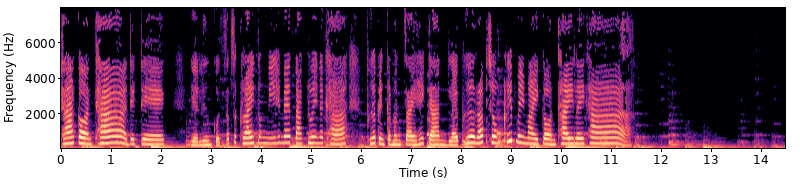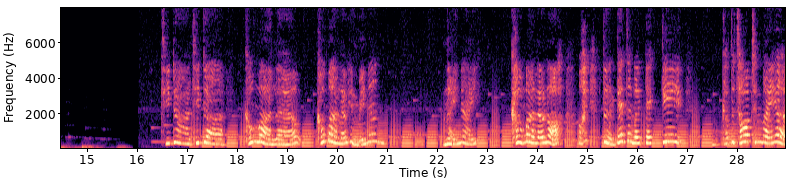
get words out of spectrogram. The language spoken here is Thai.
ช้าก่อนค่ะเด็กๆ อย่าลืมกด subscribe ตรงนี้ให้แม่ตักด้วยนะคะ เพื่อเป็นกำลังใจให้กันและเพื่อรับชมคลิปใหม่ๆก่อนใครเลยค่ะธิดาธิดา เข้ามาแล้ว เข้ามาแล้วเห็นไหมนั่น ไหนไหน เข้ามาแล้วเหรอโอ๊ยตื่นเต้นจังเลยเป็กกี้ เขาจะชอบฉันไหมอะ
